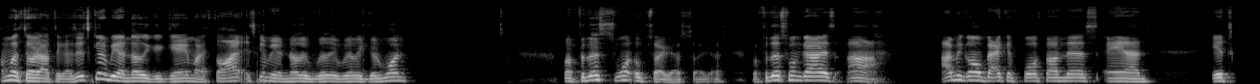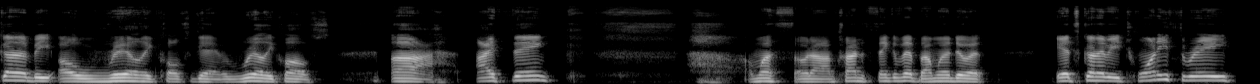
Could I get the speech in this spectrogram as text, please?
I'm going to throw it out there, guys. It's going to be another good game, I thought. It's going to be another really, really good one. But for this one, oops, sorry, guys, sorry, guys. But for this one, guys, ah, I've been going back and forth on this, and it's going to be a really close game, really close. Ah, I think I'm gonna throw it out. I'm trying to think of it, but I'm gonna do it. It's gonna be 23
